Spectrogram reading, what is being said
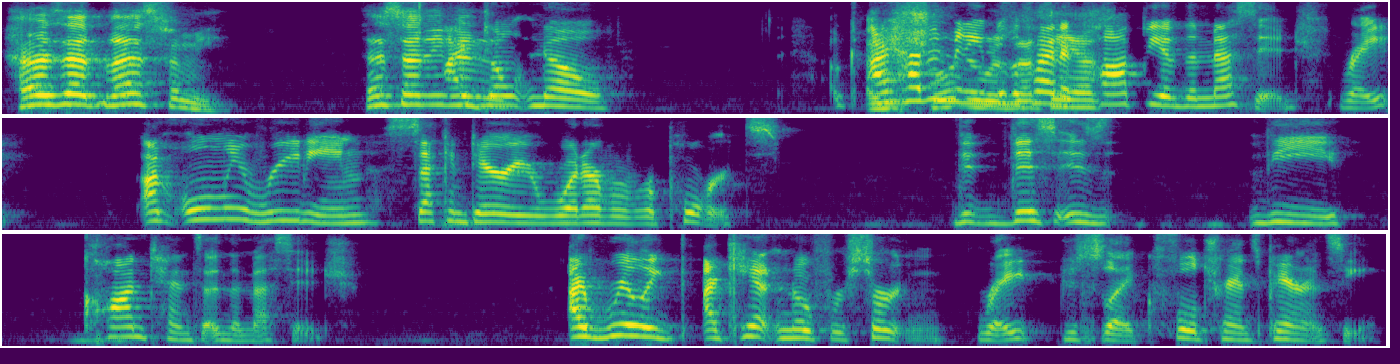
How is that blasphemy? That's not even. I don't know. I haven't sure been able to find a else? copy of the message, right? I'm only reading secondary or whatever reports. That this is the contents in the message. I really I can't know for certain, right? Just like full transparency.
